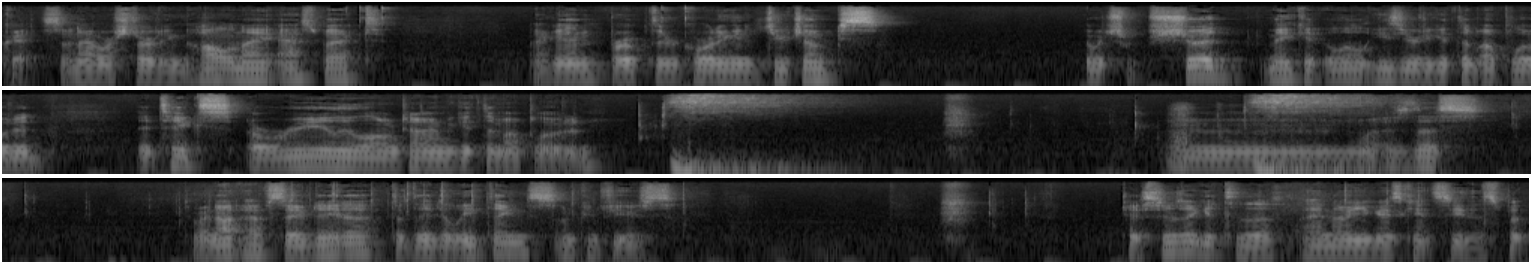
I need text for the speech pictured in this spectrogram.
Okay, so now we're starting the Hollow Knight aspect. Again, broke the recording into two chunks, which should make it a little easier to get them uploaded. It takes a really long time to get them uploaded. Hmm, what is this? Do I not have save data? Did they delete things? I'm confused. Okay, as soon as I get to the... I know you guys can't see this, but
